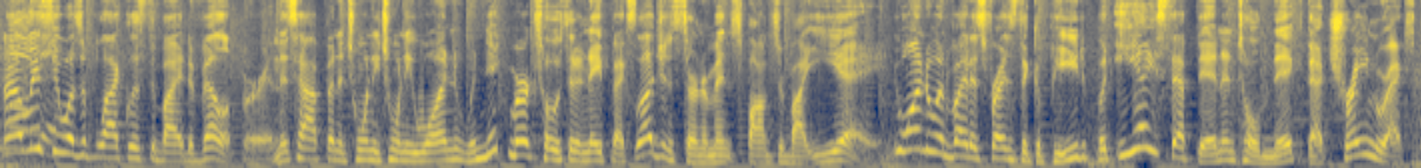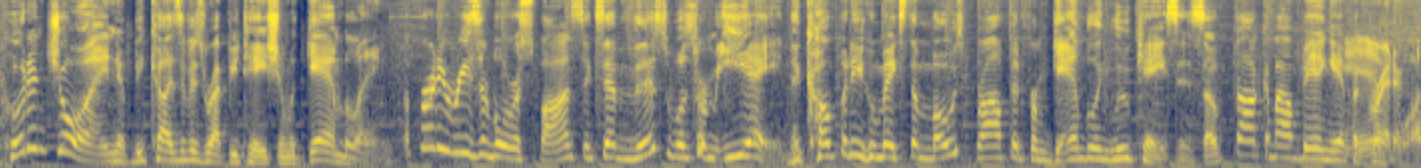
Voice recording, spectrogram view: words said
Now, at least he wasn't blacklisted by a developer, and this happened in 2021 when NickMercs hosted an Apex Legends tournament sponsored by EA. He wanted to invite his friends to compete, but EA stepped in and told Nick that Trainwrecks couldn't join because of his reputation with gambling. A pretty reasonable response, except this was from EA, the company who makes the most profit from gambling loot cases, so talk about being hypocritical.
